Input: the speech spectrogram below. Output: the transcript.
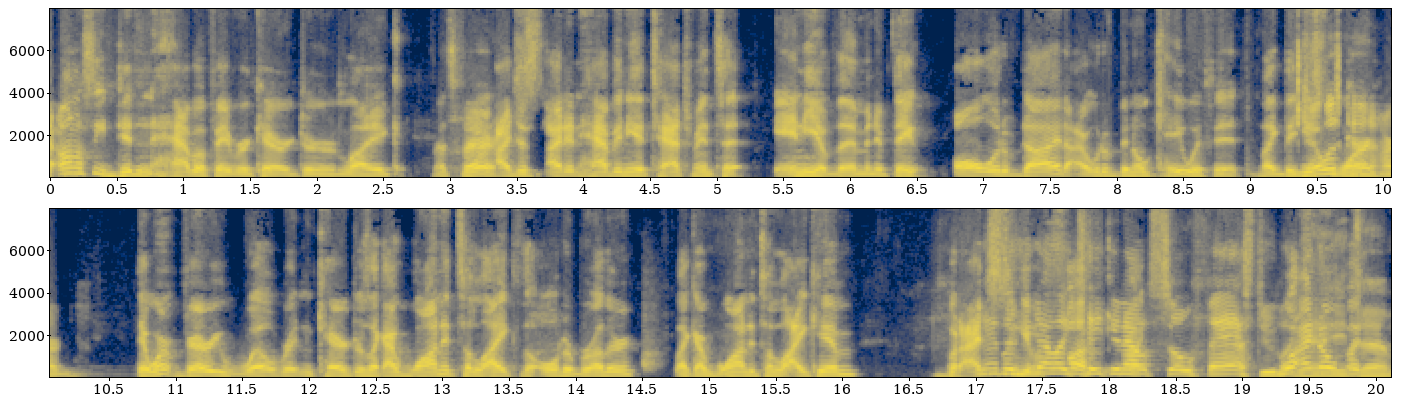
I honestly didn't have a favorite character. Like That's fair. I just I didn't have any attachment to any of them, and if they all would have died, I would have been okay with it. Like they Yeah, just it was kind weren't of hard. they weren't very well written characters. Like I wanted to like the older brother, like I wanted to like him, but I yeah, just but didn't you give got a like fuck. taken Like, out so fast, dude. Well, Like, I know, but- did.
